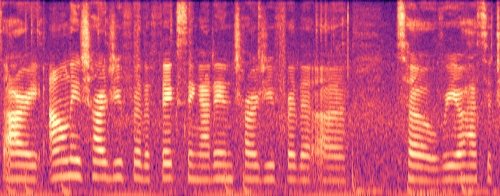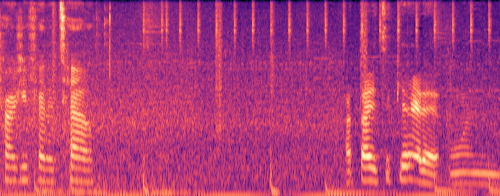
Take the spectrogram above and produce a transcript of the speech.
Sorry, I only charge you for the fixing. I didn't charge you for the uh, tow. Rio has to charge you for the tow. I thought you took care of that one.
